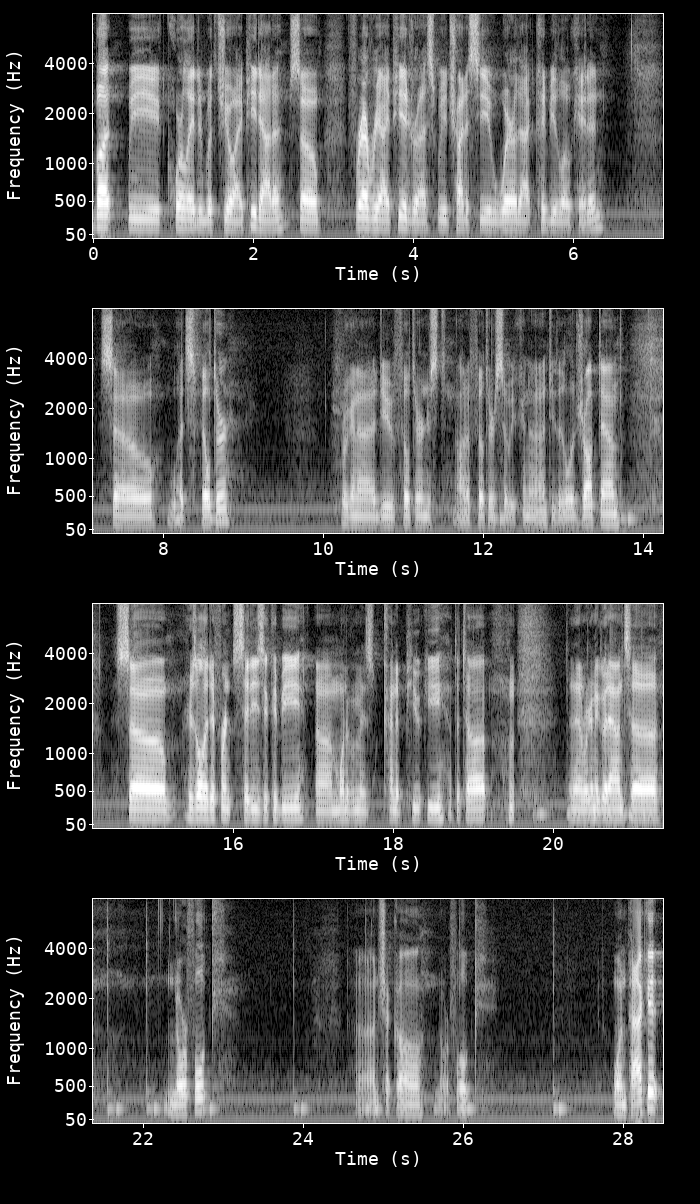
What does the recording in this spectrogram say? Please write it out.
But we correlated with GeoIP data, so for every IP address, we try to see where that could be located. So let's filter. We're going to do filter and just auto filter so we can uh, do the little drop down. So here's all the different cities it could be. Um, one of them is kind of pukey at the top. and then we're going to go down to Norfolk. Uh, check all, Norfolk. One packet.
